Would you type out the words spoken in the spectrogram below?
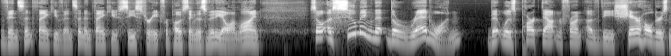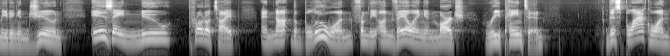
Vincent. Thank you, Vincent, and thank you, C Street, for posting this video online. So, assuming that the red one that was parked out in front of the shareholders meeting in June is a new prototype and not the blue one from the unveiling in March repainted. This black one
